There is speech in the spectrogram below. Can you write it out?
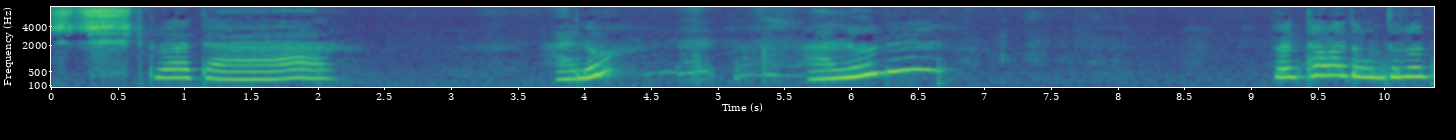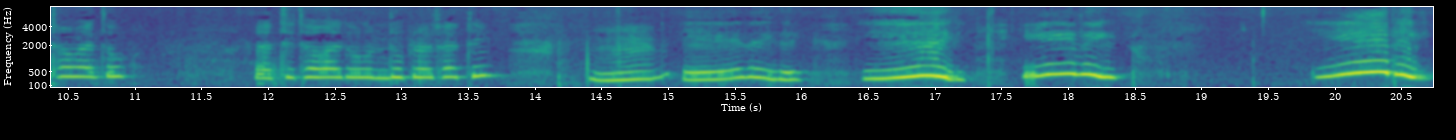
શ્શ, પ્રથા Erik, Erik, Erik,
